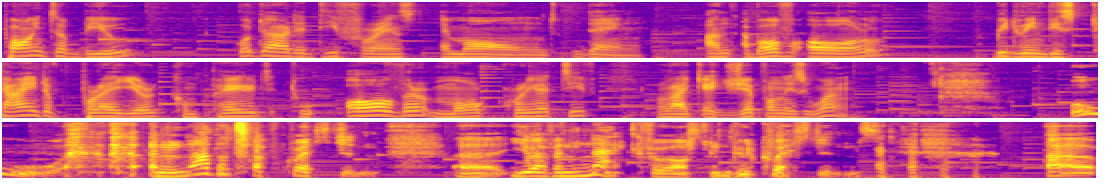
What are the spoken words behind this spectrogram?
point of view, what are the differences among them? And above all, between this kind of player compared to other more creative, like a Japanese one? Oh, another tough question. Uh, you have a knack for asking good questions. uh,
